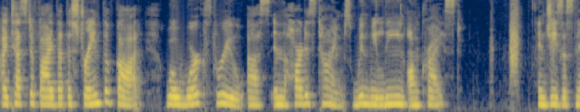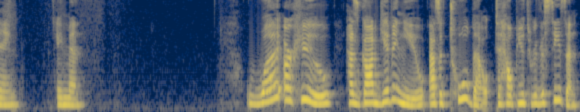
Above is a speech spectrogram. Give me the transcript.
I testify that the strength of God will work through us in the hardest times when we lean on Christ. In Jesus' name, amen. What or who has God given you as a tool belt to help you through the season?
